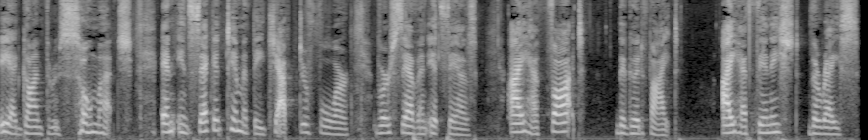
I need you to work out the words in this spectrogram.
He had gone through so much. And in 2 Timothy chapter 4 verse 7 it says, I have fought the good fight. I have finished the race.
